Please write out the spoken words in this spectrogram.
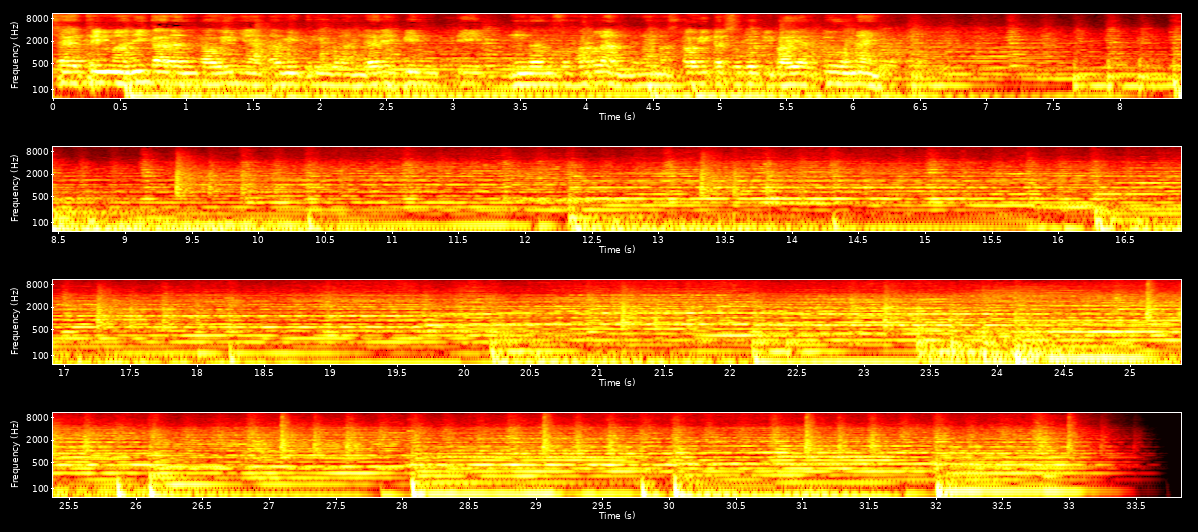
Saya terima nikah dan kawinnya Tami Triwulan dari binti Endang Suharlan dengan mas kawin tersebut dibayar tunai.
